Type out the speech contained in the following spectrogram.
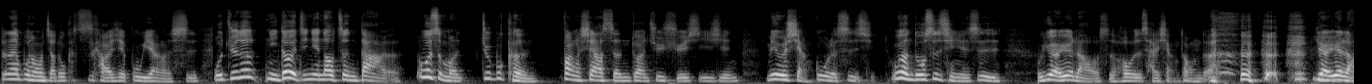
站在不同的角度思考一些不一样的事。我觉得你都已经念到正大了，为什么就不肯放下身段去学习一些没有想过的事情？我很多事情也是我越来越老的时候才想通的，越来越老。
